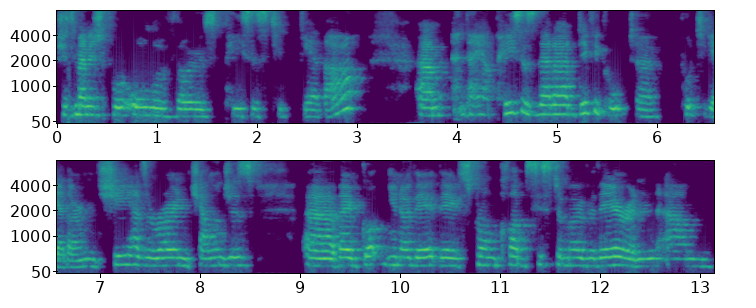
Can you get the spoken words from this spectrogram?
she's managed to put all of those pieces together. Um, and they are pieces that are difficult to put together. And she has her own challenges. Uh, they've got, you know, their, their strong club system over there and um,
